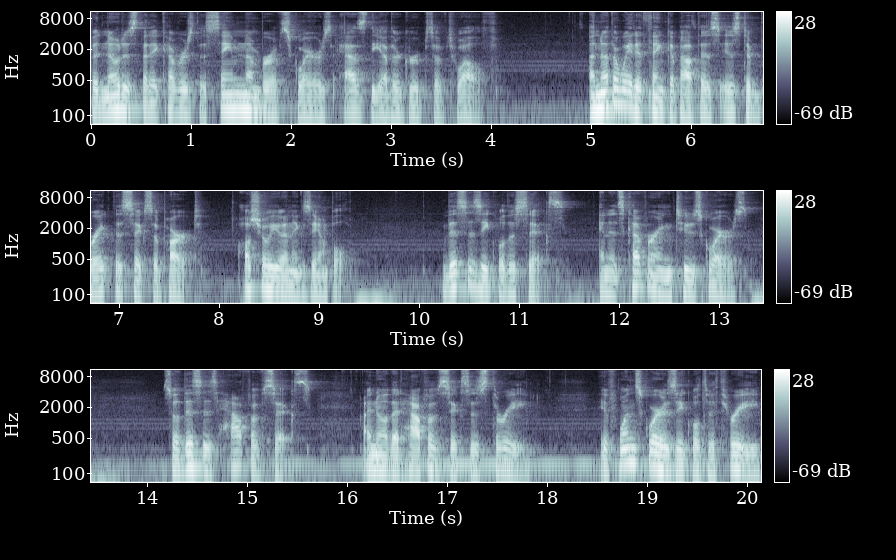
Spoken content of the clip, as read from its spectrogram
but notice that it covers the same number of squares as the other groups of 12. Another way to think about this is to break the 6 apart. I'll show you an example. This is equal to 6, and it's covering two squares. So this is half of 6. I know that half of 6 is 3. If one square is equal to 3,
